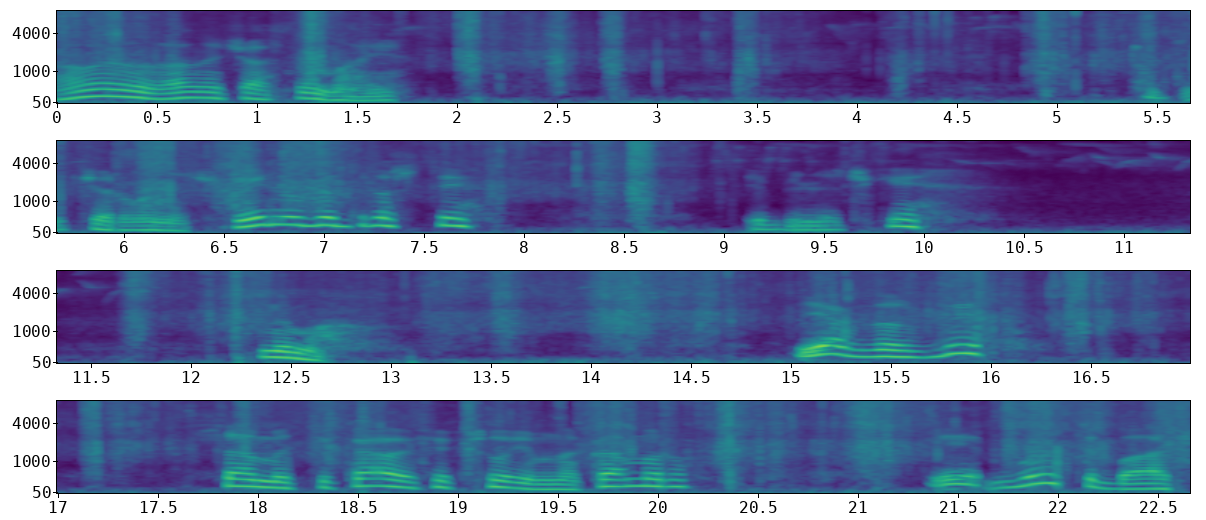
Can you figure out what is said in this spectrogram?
але на даний час немає. Тут і червонячки люблять рости. І білячки нема. Як завжди, саме цікаве фіксуємо на камеру і будете бачити,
